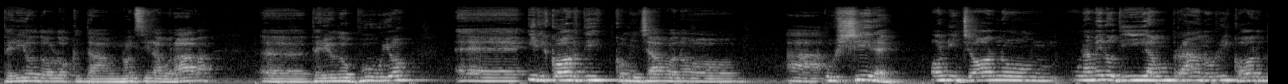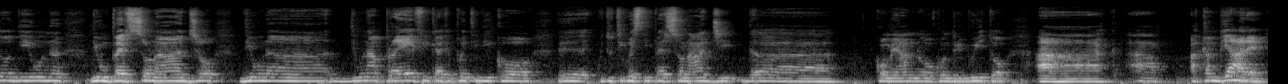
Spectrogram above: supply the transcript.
periodo lockdown, non si lavorava, eh, periodo buio, eh, i ricordi cominciavano a uscire ogni giorno un- una melodia, un brano, un ricordo di un, di un personaggio, di una, di una prefica che poi ti dico eh, tutti questi personaggi da- come hanno contribuito a, a- a cambiare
